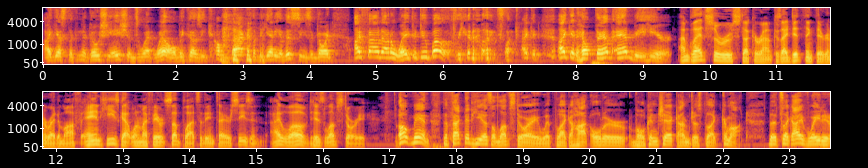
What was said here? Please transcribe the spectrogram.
I guess the negotiations went well because he comes back at the beginning of this season going, I found out a way to do both. You know, it's like I can, I can help them and be here. I'm glad Saru stuck around because I did think they were going to write him off, and he's got one of my favorite subplots of the entire season. I loved his love story. Oh man, the fact that he has a love story with like a hot older Vulcan chick, I'm just like, come on. That's like I've waited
